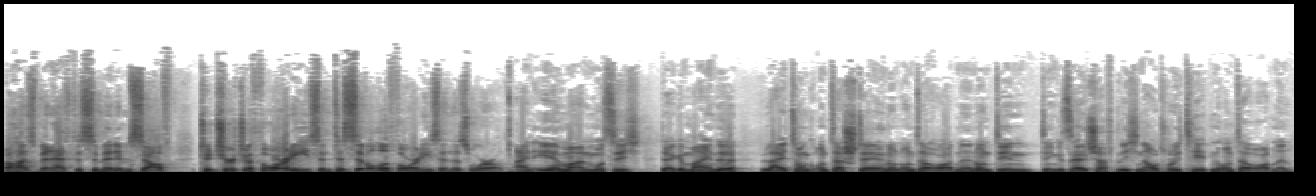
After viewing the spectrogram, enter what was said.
A husband has to submit himself to church authorities and to civil authorities in this world. Ein Ehemann muss sich der Gemeindeleitung unterstellen und unterordnen und den, den gesellschaftlichen Autoritäten unterordnen.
